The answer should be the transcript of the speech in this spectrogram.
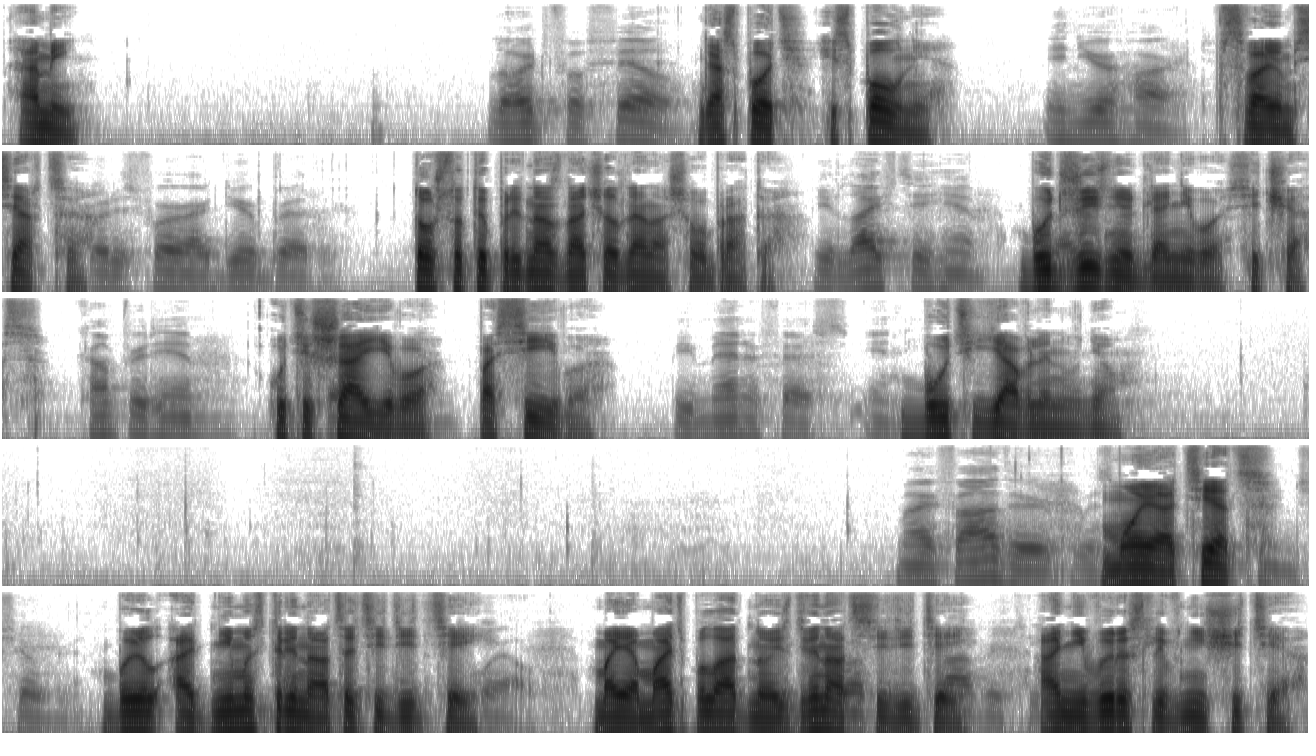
Аминь. Господь, исполни в своем сердце то, что Ты предназначил для нашего брата. Будь жизнью для него сейчас. Утешай его, паси его. Будь явлен в нем. Мой отец был одним из тринадцати детей. Моя мать была одной из двенадцати детей. Они выросли в нищете.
